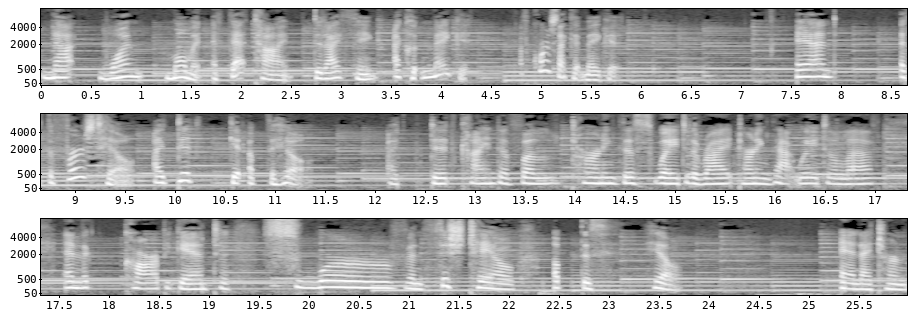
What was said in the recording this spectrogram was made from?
Not one moment at that time did I think I couldn't make it. Course, I could make it. And at the first hill, I did get up the hill. I did kind of a turning this way to the right, turning that way to the left, and the car began to swerve and fishtail up this hill. And I turned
